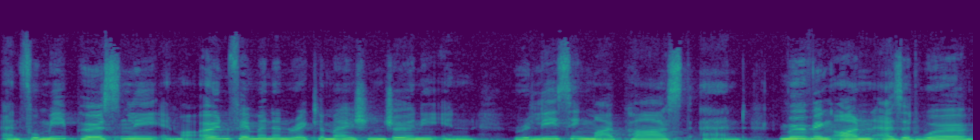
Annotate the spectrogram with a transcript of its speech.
And for me personally, in my own feminine reclamation journey, in releasing my past and moving on, as it were,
